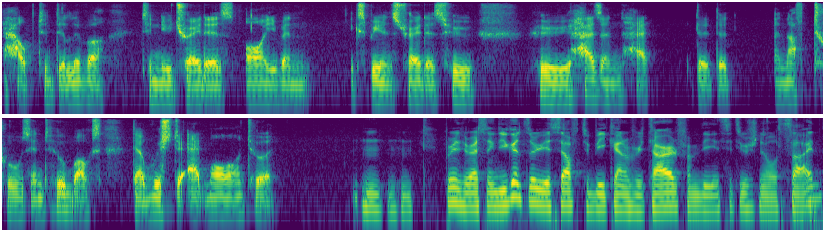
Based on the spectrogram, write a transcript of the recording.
help to deliver to new traders or even experienced traders who who hasn't had the, the enough tools in toolbox that wish to add more onto it. Mm-hmm, mm-hmm. Pretty interesting. Do you consider yourself to be kind of retired from the institutional side,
